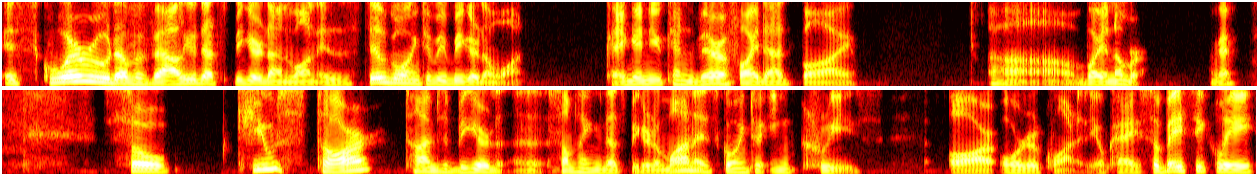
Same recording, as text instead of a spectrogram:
a square root of a value that's bigger than 1 is still going to be bigger than 1. Okay, again, you can verify that by uh, by a number. Okay, so Q star times a bigger uh, something that's bigger than 1 is going to increase our order quantity. Okay, so basically,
